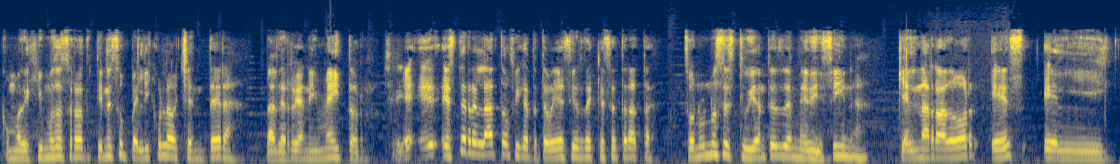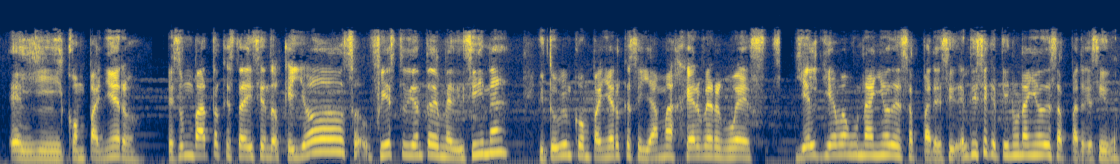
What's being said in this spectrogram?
como dijimos hace rato tiene su película ochentera la de Reanimator sí. E- e- este relato fíjate te voy a decir de qué se trata son unos estudiantes de medicina que el narrador es el, el compañero es un vato que está diciendo que yo fui estudiante de medicina y tuve un compañero que se llama Herbert West y él lleva un año desaparecido. Él dice que tiene un año desaparecido.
